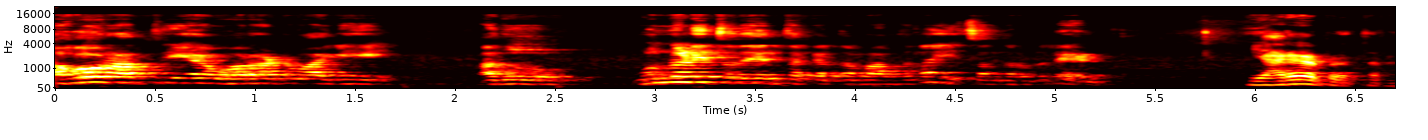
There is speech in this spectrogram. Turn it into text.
ಅಹೋರಾತ್ರಿಯ ಹೋರಾಟವಾಗಿ ಅದು ಮುನ್ನಡೀತದೆ ಅಂತಕ್ಕಂಥ ಮಾತನ್ನು ಈ ಸಂದರ್ಭದಲ್ಲಿ ಹೇಳ್ತೀನಿ. ಯಾರ್ಯಾರು ಬರ್ತಾರೆ?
